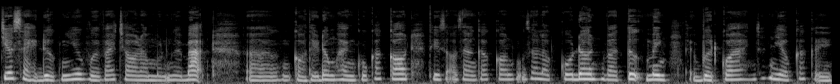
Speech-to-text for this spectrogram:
chia sẻ được như với vai trò là một người bạn uh, có thể đồng hành cùng các con thì rõ ràng các con cũng rất là cô đơn và tự mình phải vượt qua rất nhiều các cái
